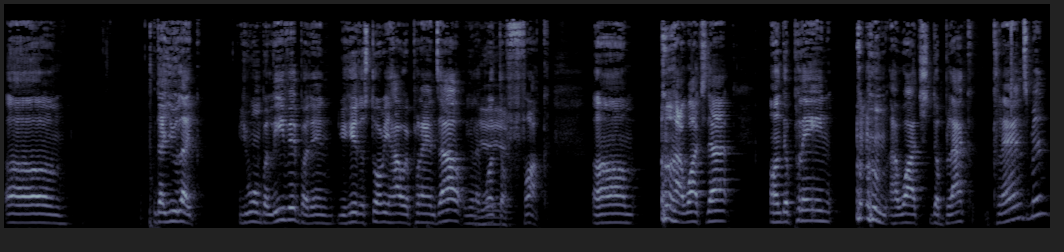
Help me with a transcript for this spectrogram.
um, that you like. You won't believe it, but then you hear the story how it plans out. And you're like, Yeah, what yeah. the fuck? Um, I watched that on the plane. I watched the Black Klansman.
